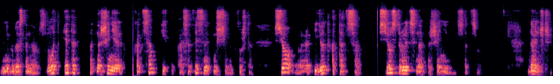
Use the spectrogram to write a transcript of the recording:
не буду останавливаться. Но вот это отношение к отцам и, соответственно, к мужчинам, потому что все э, идет от отца, все строится на отношении с отцом. Дальше.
